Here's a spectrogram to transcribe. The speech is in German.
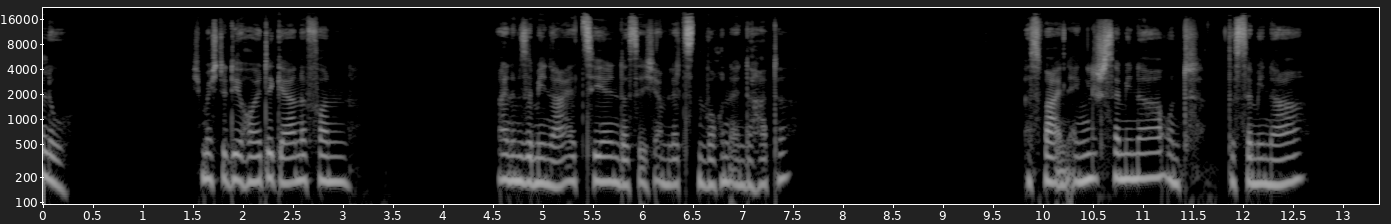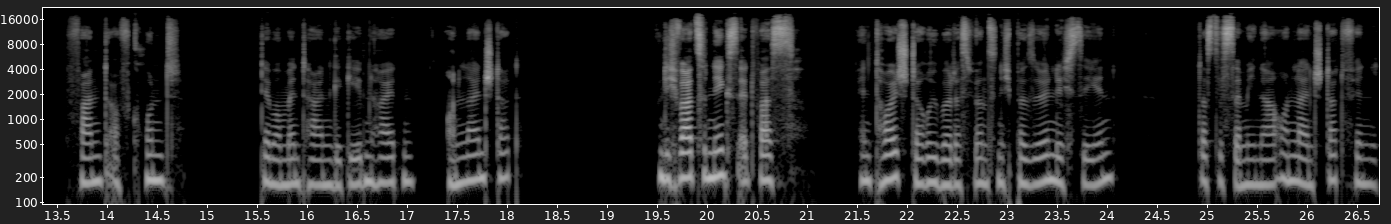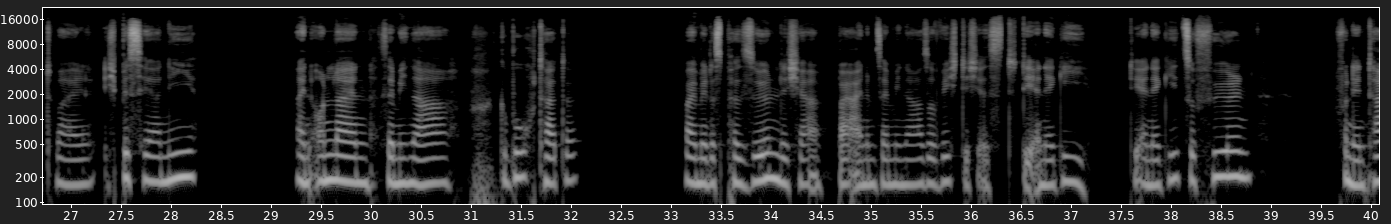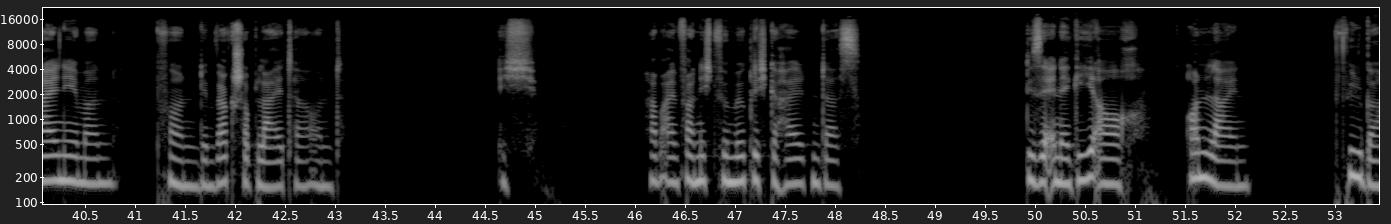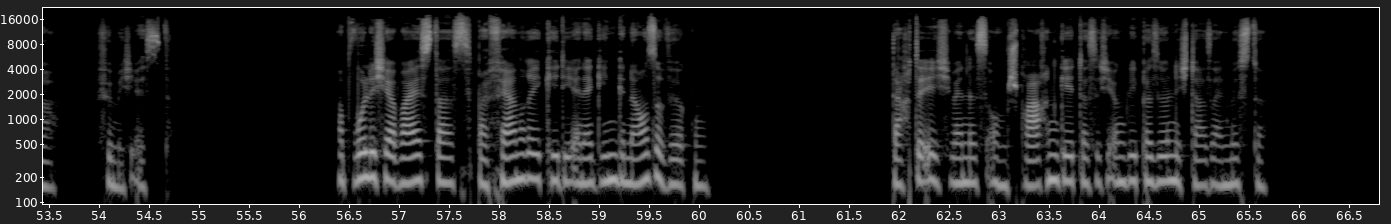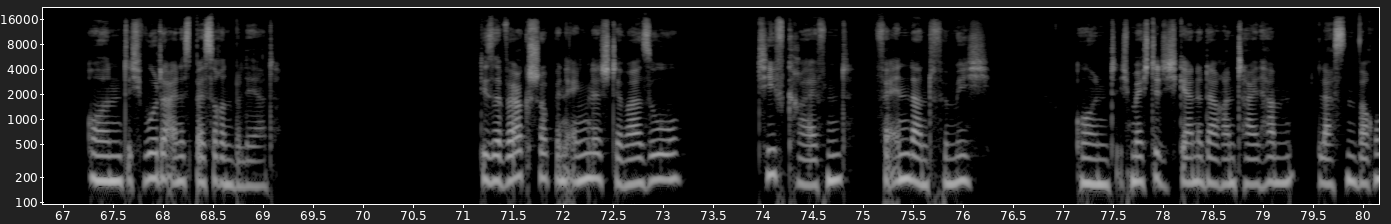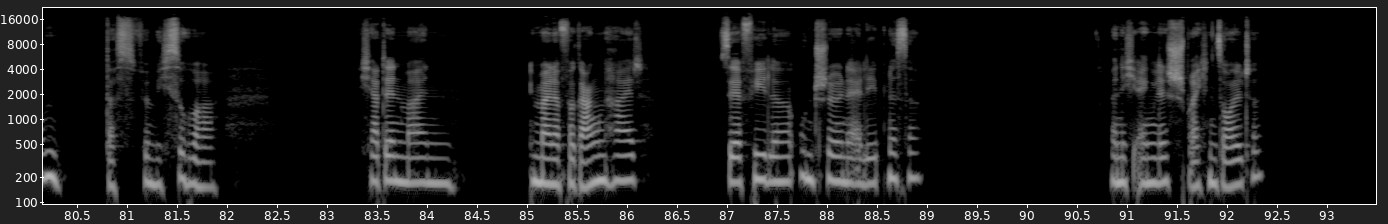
Hallo, ich möchte dir heute gerne von einem Seminar erzählen, das ich am letzten Wochenende hatte. Es war ein Englischseminar und das Seminar fand aufgrund der momentanen Gegebenheiten online statt. Und ich war zunächst etwas enttäuscht darüber, dass wir uns nicht persönlich sehen, dass das Seminar online stattfindet, weil ich bisher nie ein Online-Seminar gebucht hatte, weil mir das Persönliche bei einem Seminar so wichtig ist, die Energie, die Energie zu fühlen von den Teilnehmern, von dem Workshopleiter und ich habe einfach nicht für möglich gehalten, dass diese Energie auch online fühlbar für mich ist obwohl ich ja weiß, dass bei Fernreiki die Energien genauso wirken. Dachte ich, wenn es um Sprachen geht, dass ich irgendwie persönlich da sein müsste. Und ich wurde eines Besseren belehrt. Dieser Workshop in Englisch, der war so tiefgreifend, verändernd für mich. Und ich möchte dich gerne daran teilhaben lassen, warum das für mich so war. Ich hatte in, mein, in meiner Vergangenheit sehr viele unschöne Erlebnisse, wenn ich Englisch sprechen sollte.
